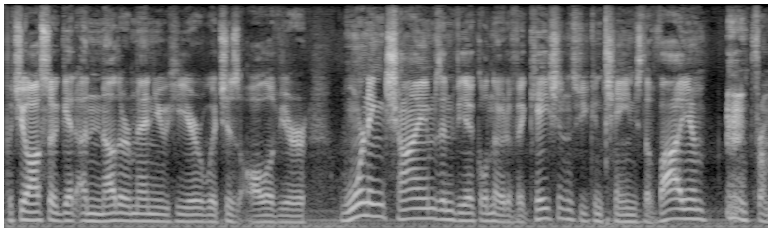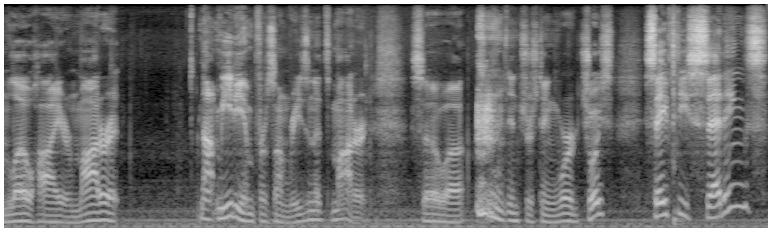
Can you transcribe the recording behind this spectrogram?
but you also get another menu here, which is all of your warning chimes and vehicle notifications. You can change the volume from low, high, or moderate not medium for some reason it's moderate so uh, interesting word choice safety settings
